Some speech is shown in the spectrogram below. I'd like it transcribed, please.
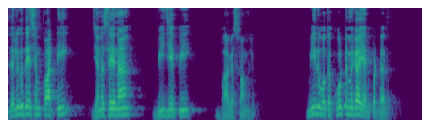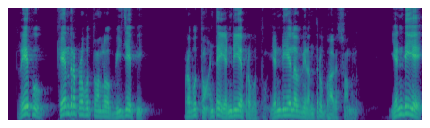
తెలుగుదేశం పార్టీ జనసేన బీజేపీ భాగస్వాములు. మీరు ఒక కూటమిగా ఏర్పడ్డారు. రేపు కేంద్ర ప్రభుత్వంలో బీజేపీ ప్రభుత్వం అంటే ఎన్డీఏ ప్రభుత్వం ఎన్డీఏలో మీరందరూ భాగస్వాములు. ఎన్డీఏ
